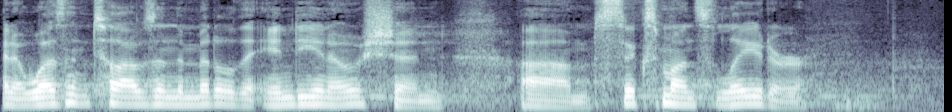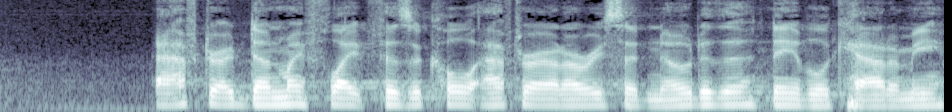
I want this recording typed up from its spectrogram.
And it wasn't until I was in the middle of the Indian Ocean, um, six months later, after I'd done my flight physical, after I'd already said no to the Naval Academy,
